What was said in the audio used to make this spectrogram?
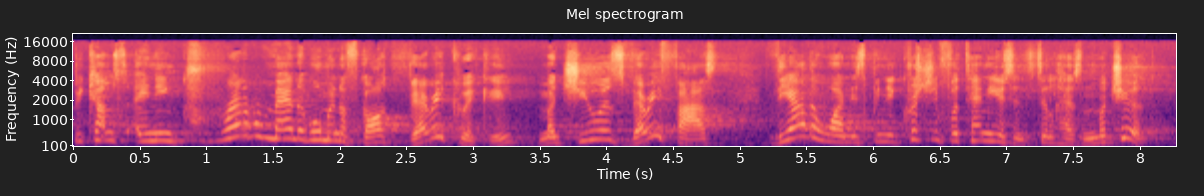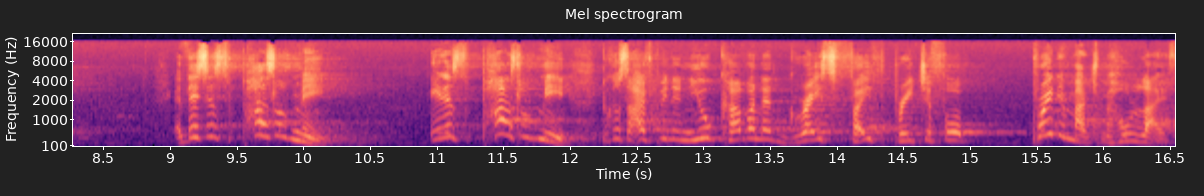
becomes an incredible man or woman of God very quickly, matures very fast. The other one has been a Christian for 10 years and still hasn't matured. And this has puzzled me. It has puzzled me because I've been a new covenant grace faith preacher for pretty much my whole life.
